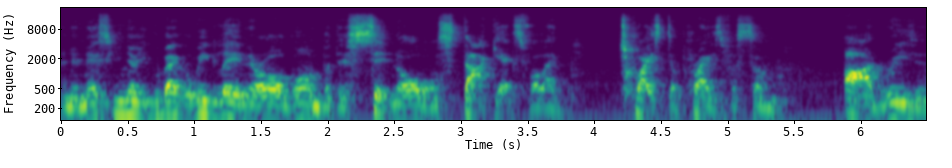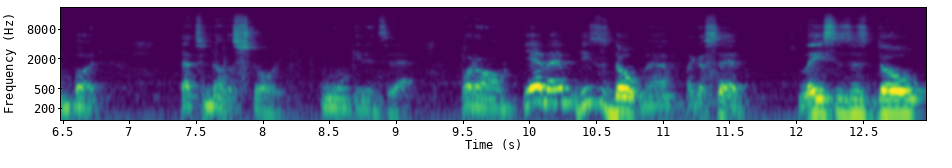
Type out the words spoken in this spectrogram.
and the next thing you know, you go back a week later and they're all gone, but they're sitting all on StockX for like twice the price for some odd reason, but that's another story. We won't get into that. But um, yeah, man, these is dope, man. Like I said, laces is dope,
